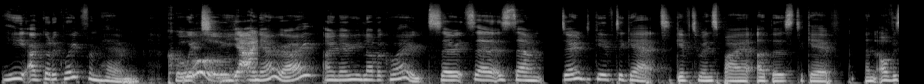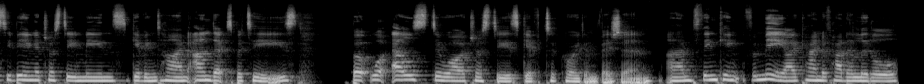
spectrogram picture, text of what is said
he, I've got a quote from him. Cool. Which, yeah, I know, right? I know you love a quote. So it says, um, "Don't give to get, give to inspire others to give." And obviously, being a trustee means giving time and expertise. But what else do our trustees give to Croydon Vision? And I'm thinking, for me, I kind of had a little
